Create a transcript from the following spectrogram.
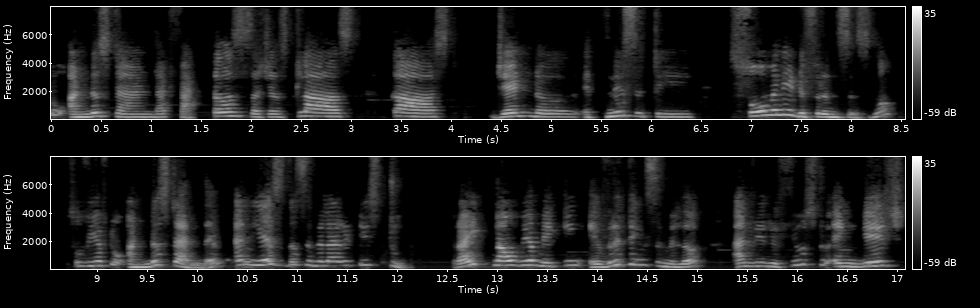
to understand that factors such as class, caste, gender, ethnicity, so many differences, no? So we have to understand them. And yes, the similarities too. Right now, we are making everything similar and we refuse to engage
